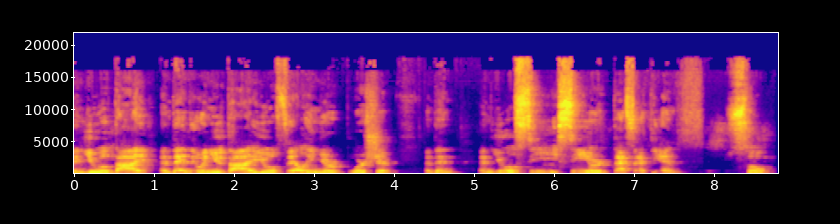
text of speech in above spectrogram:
then you will die. And then when you die, you will fail in your worship, and then and you will see see your death at the end. So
